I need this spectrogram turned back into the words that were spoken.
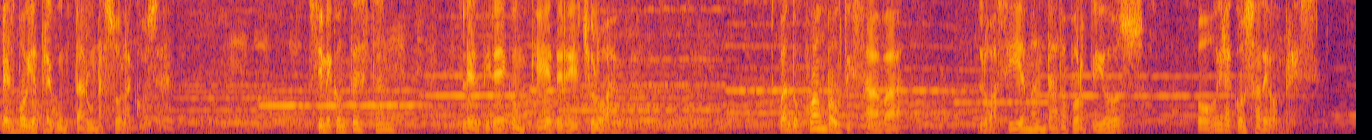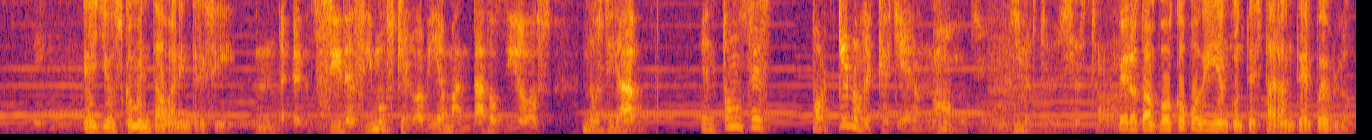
Les voy a preguntar una sola cosa. Si me contestan, les diré con qué derecho lo hago. Cuando Juan bautizaba, ¿lo hacía mandado por Dios o era cosa de hombres? ellos comentaban entre sí, De- Si decimos que lo había mandado Dios, nos dirá, entonces, ¿por qué no le creyeron, no? Cierto, cierto. pero tampoco podían contestar ante el pueblo,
